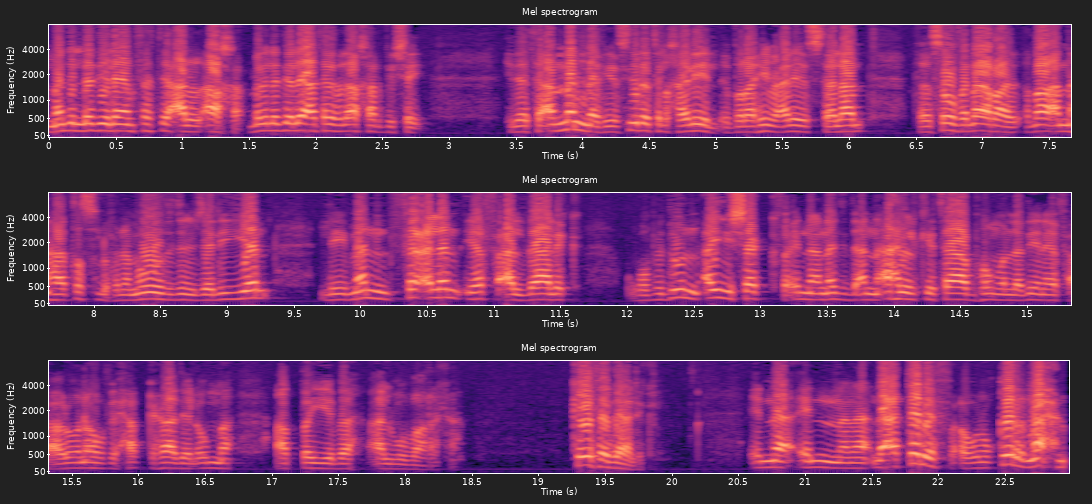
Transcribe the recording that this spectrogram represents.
من الذي لا ينفتح على الآخر؟ من الذي لا يعترف الآخر بشيء؟ إذا تأملنا في سيرة الخليل إبراهيم عليه السلام فسوف نرى, نرى أنها تصلح نموذجا جليا لمن فعلا يفعل ذلك. وبدون أي شك فإننا نجد أن أهل الكتاب هم الذين يفعلونه في حق هذه الأمة الطيبة المباركة. كيف ذلك؟ إن إننا نعترف أو نقر نحن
